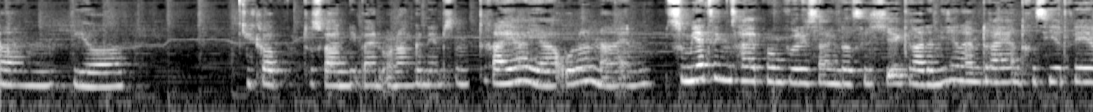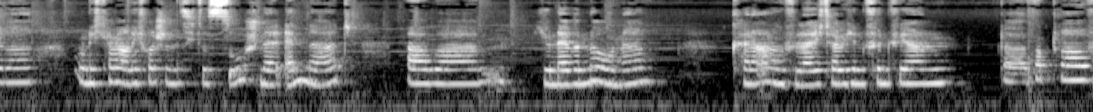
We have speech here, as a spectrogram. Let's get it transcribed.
Ähm, ja. Ich glaube, das waren die beiden unangenehmsten. Dreier, ja oder nein? Zum jetzigen Zeitpunkt würde ich sagen, dass ich gerade nicht an einem Dreier interessiert wäre. Und ich kann mir auch nicht vorstellen, dass sich das so schnell ändert. Aber you never know, ne? Keine Ahnung, vielleicht habe ich in fünf Jahren da Bock drauf.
